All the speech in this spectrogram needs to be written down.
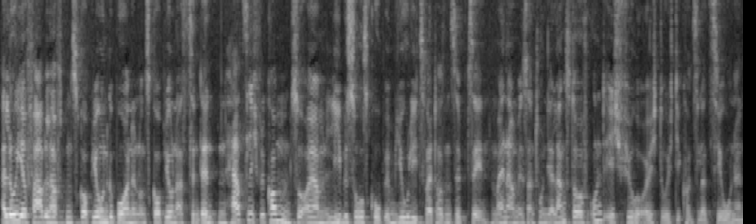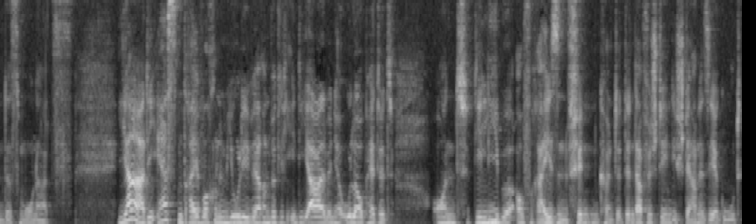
Hallo, ihr fabelhaften Skorpiongeborenen und Skorpion-Aszendenten. Herzlich willkommen zu eurem Liebeshoroskop im Juli 2017. Mein Name ist Antonia Langsdorf und ich führe euch durch die Konstellationen des Monats. Ja, die ersten drei Wochen im Juli wären wirklich ideal, wenn ihr Urlaub hättet und die Liebe auf Reisen finden könntet, denn dafür stehen die Sterne sehr gut.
